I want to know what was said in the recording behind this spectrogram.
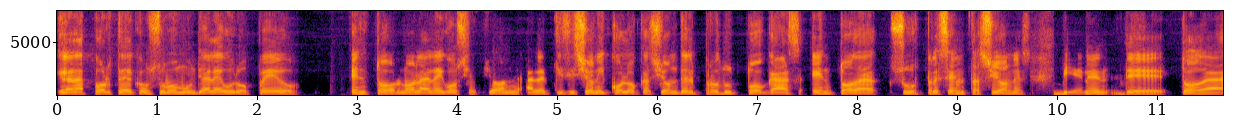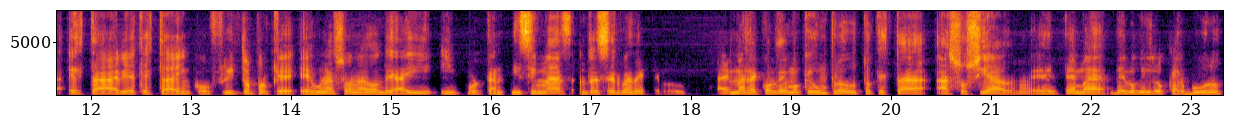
Gran aporte de consumo mundial europeo en torno a la negociación, a la adquisición y colocación del producto gas en todas sus presentaciones, vienen de toda esta área que está en conflicto porque es una zona donde hay importantísimas reservas de este producto. Además, recordemos que es un producto que está asociado, es el tema de los hidrocarburos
